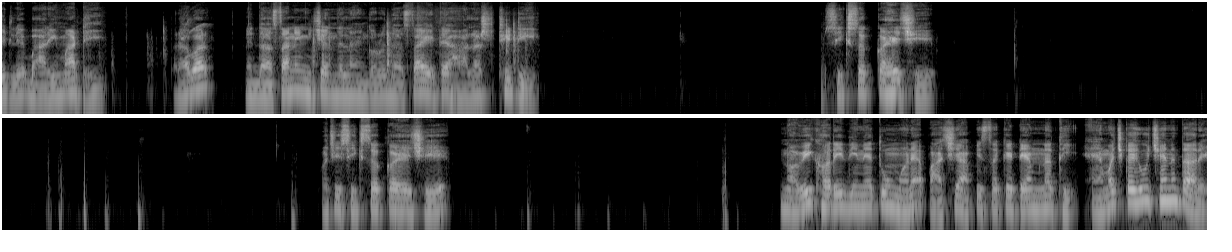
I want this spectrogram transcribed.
એટલે બારી માઠી. બરાબર? અને દશાની નીચે અંદરલાઈન કરો. દશા એટલે હાલત સ્થિતિ. શિક્ષક કહે છે, પછી શિક્ષક કહે છે, નવી ખરીદીને તું મને પાછી આપી શકે તેમ નથી. એમ જ કહ્યું છે ને તારે?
